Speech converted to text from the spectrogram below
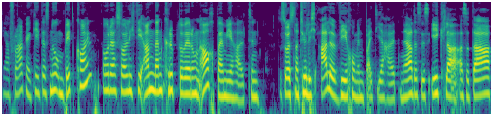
Ja, Frage, geht das nur um Bitcoin oder soll ich die anderen Kryptowährungen auch bei mir halten? Du sollst natürlich alle Währungen bei dir halten, ja, das ist eh klar. Also da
